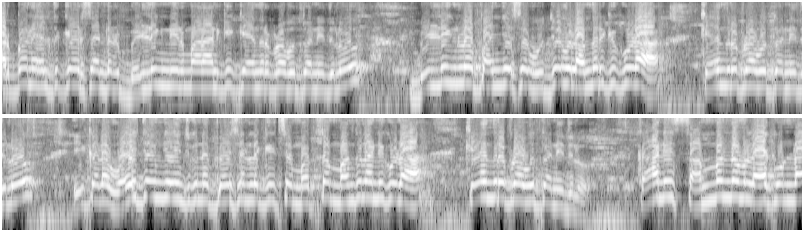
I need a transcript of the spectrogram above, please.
urban health care centre building నిర్మాణానికి కేంద్ర ప్రభుత్వ నిధులు బిల్డింగ్లో పనిచేసే ఉద్యోగులందరికీ కూడా కేంద్ర ప్రభుత్వ నిధులు. ఇక్కడ వైద్యం చేయించుకునే పేషెంట్లకు ఇచ్చే మొత్తం మందులన్నీ కూడా కేంద్ర ప్రభుత్వ నిధులు. కానీ సంబంధం లేకుండా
